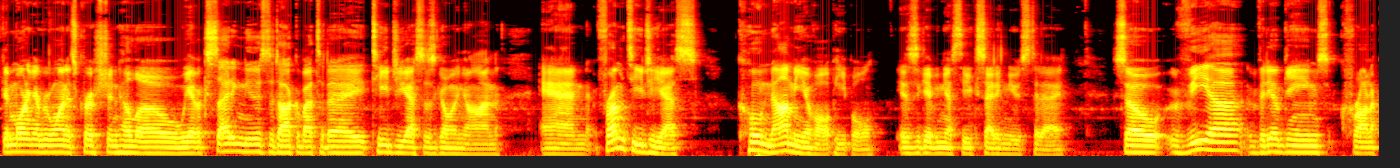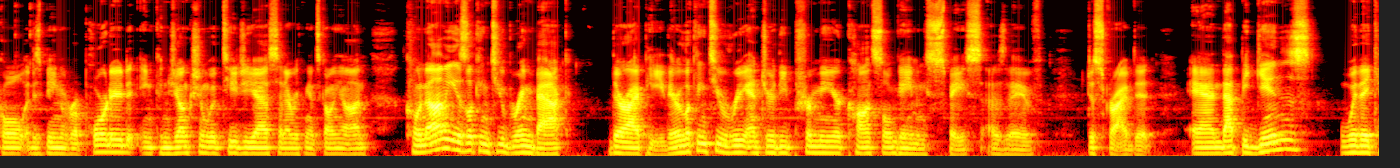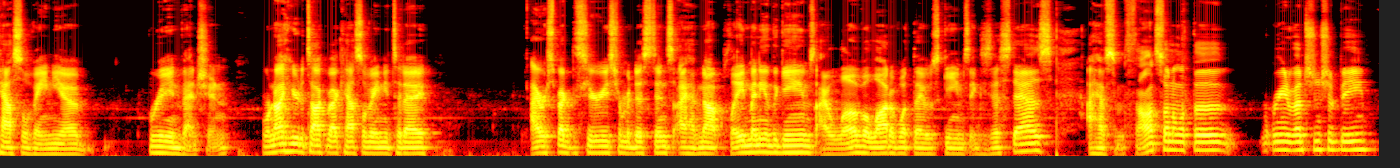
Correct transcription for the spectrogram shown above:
Good morning, everyone. It's Christian. Hello. We have exciting news to talk about today. TGS is going on, and from TGS, Konami, of all people, is giving us the exciting news today. So, via Video Games Chronicle, it is being reported in conjunction with TGS and everything that's going on. Konami is looking to bring back their IP. They're looking to re enter the premier console gaming space, as they've described it. And that begins with a Castlevania reinvention. We're not here to talk about Castlevania today. I respect the series from a distance. I have not played many of the games. I love a lot of what those games exist as. I have some thoughts on what the reinvention should be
